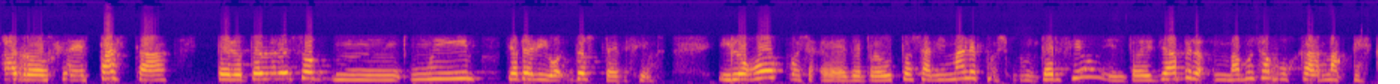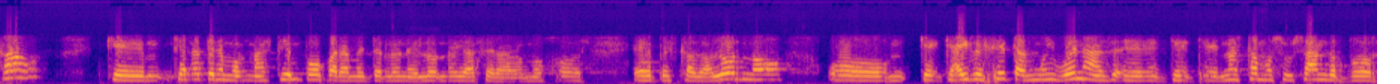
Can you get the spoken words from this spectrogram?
arroces, pasta, pero todo eso mmm, muy, ya te digo, dos tercios y luego pues eh, de productos animales pues un tercio. Y entonces ya pero vamos a buscar más pescado que, que ahora tenemos más tiempo para meterlo en el horno y hacer a lo mejor eh, pescado al horno. O que, que hay recetas muy buenas eh, que, que no estamos usando por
